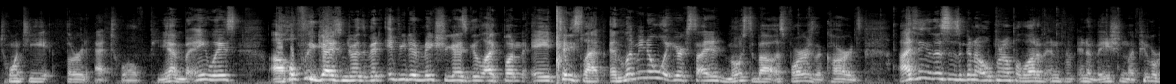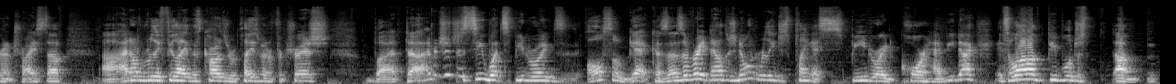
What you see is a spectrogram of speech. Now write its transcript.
23rd at 12 p.m. But anyways, uh, hopefully you guys enjoyed the vid. If you did, make sure you guys give a like button, a titty slap, and let me know what you're excited most about as far as the cards. I think this is going to open up a lot of innovation. Like, people are going to try stuff. Uh, I don't really feel like this card is a replacement for Trish, but uh, I'm interested to see what Speedroids also get, because as of right now, there's no one really just playing a Speedroid core heavy deck. It's a lot of people just um,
